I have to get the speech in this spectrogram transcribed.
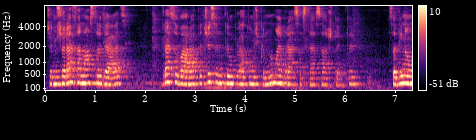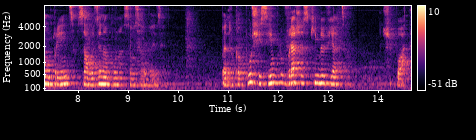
Cenușăreasa noastră de azi vrea să vă arate ce se întâmplă atunci când nu mai vrea să stea să aștepte să vină un prinț sau o zenă bună să o salveze. Pentru că pur și simplu vrea să schimbe viața. Și poate.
